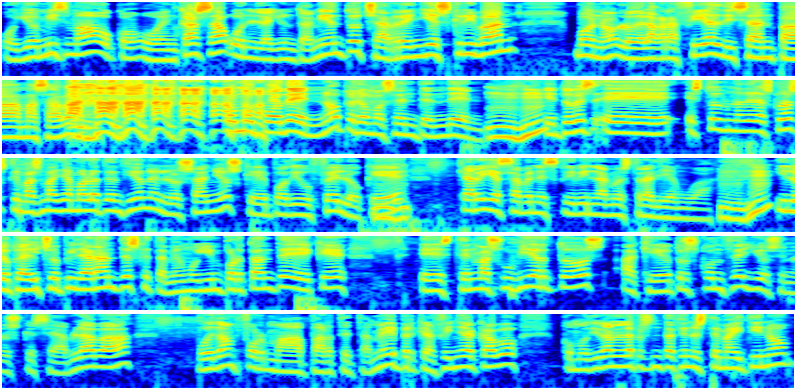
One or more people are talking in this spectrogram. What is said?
o yo misma, o, en casa, o en el ayuntamiento, charren y escriban, bueno, lo de la grafía, el design para más abajo. como ¿no? Pero nos entenden. Y entonces, eh, esto es una de las cosas que más me ha llamado la atención en los años que he podido hacerlo, que, que ahora ya saben escribir la nuestra lengua. Y lo que ha dicho Pilar antes, que también muy importante, es que eh, estén más abiertos a que otros concellos en los que se hablaba puedan formar parte también, porque al fin y al cabo, como digan en la presentación este maitino,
